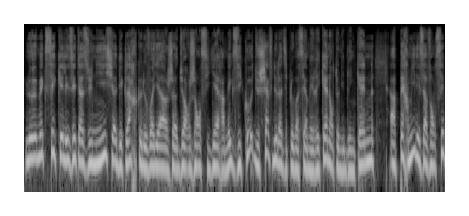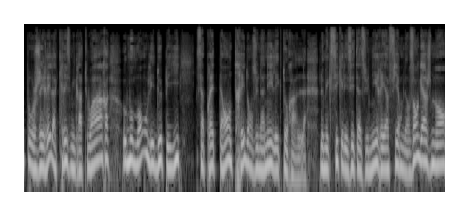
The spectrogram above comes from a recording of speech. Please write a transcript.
Le Mexique et les États-Unis déclarent que le voyage d'urgence hier à Mexico du chef de la diplomatie américaine Anthony Blinken a permis des avancées pour gérer la crise migratoire au moment où les deux pays s'apprêtent à entrer dans une année électorale. Le Mexique et les États-Unis réaffirment leurs engagements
